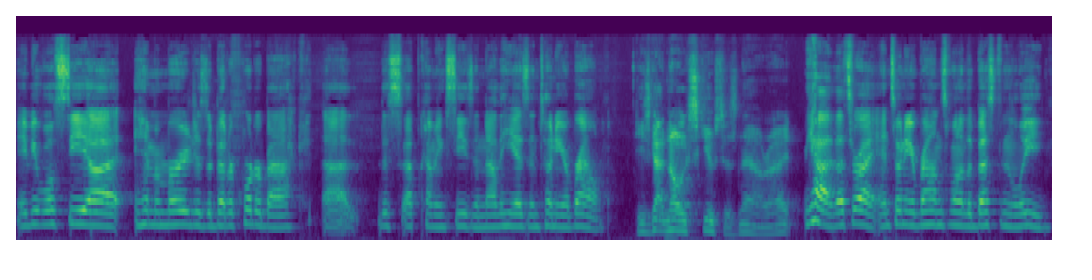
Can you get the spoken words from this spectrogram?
maybe we'll see uh, him emerge as a better quarterback uh, this upcoming season now that he has Antonio Brown. He's got no excuses now, right? Yeah, that's right. Antonio Brown's one of the best in the league.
